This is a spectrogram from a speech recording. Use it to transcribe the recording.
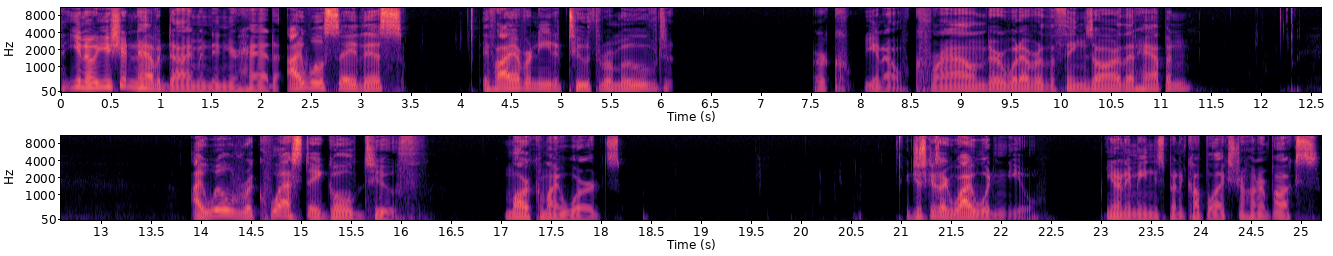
you know, you shouldn't have a diamond in your head. I will say this. If I ever need a tooth removed or, you know, crowned or whatever the things are that happen, I will request a gold tooth. Mark my words just because like why wouldn't you? You know what i mean? You spend a couple extra hundred bucks.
